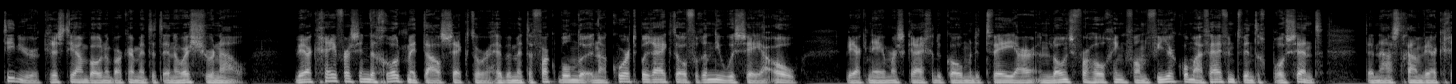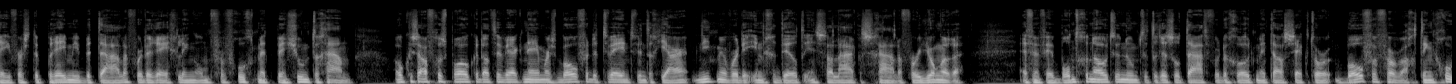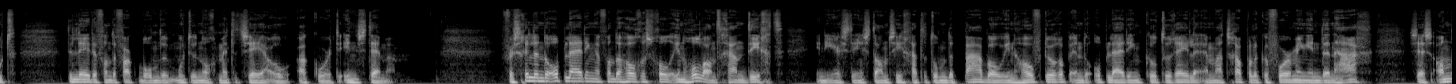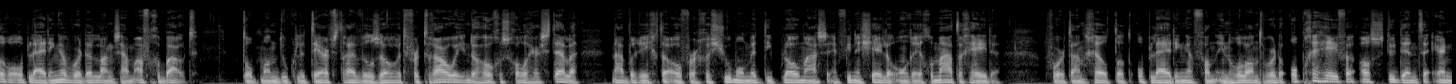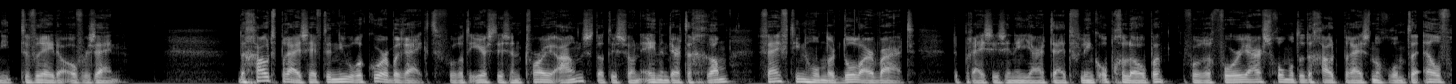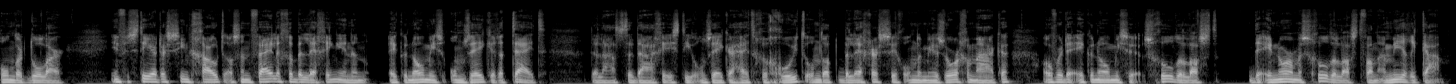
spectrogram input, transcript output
10 uur, Christian Bonenbakker met het NOS Journaal. Werkgevers in de grootmetaalsector hebben met de vakbonden een akkoord bereikt over een nieuwe CAO. Werknemers krijgen de komende twee jaar een loonsverhoging van 4,25 procent. Daarnaast gaan werkgevers de premie betalen voor de regeling om vervroegd met pensioen te gaan. Ook is afgesproken dat de werknemers boven de 22 jaar niet meer worden ingedeeld in salarisschalen voor jongeren. FNV-bondgenoten noemt het resultaat voor de grootmetaalsector boven verwachting goed. De leden van de vakbonden moeten nog met het CAO-akkoord instemmen. Verschillende opleidingen van de Hogeschool in Holland gaan dicht. In eerste instantie gaat het om de PABO in Hoofddorp... en de opleiding Culturele en Maatschappelijke Vorming in Den Haag. Zes andere opleidingen worden langzaam afgebouwd. Topman Doekle Terpstra wil zo het vertrouwen in de hogeschool herstellen... na berichten over gesjoemel met diploma's en financiële onregelmatigheden. Voortaan geldt dat opleidingen van in Holland worden opgeheven... als studenten er niet tevreden over zijn. De goudprijs heeft een nieuw record bereikt. Voor het eerst is een troy ounce, dat is zo'n 31 gram, 1500 dollar waard. De prijs is in een jaar tijd flink opgelopen. Vorig voorjaar schommelde de goudprijs nog rond de 1100 dollar. Investeerders zien goud als een veilige belegging in een economisch onzekere tijd. De laatste dagen is die onzekerheid gegroeid omdat beleggers zich onder meer zorgen maken over de economische schuldenlast, de enorme schuldenlast van Amerika.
